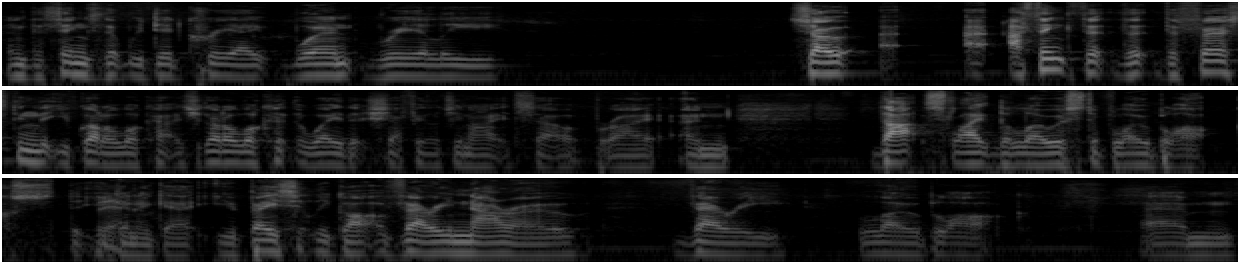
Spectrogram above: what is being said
and the things that we did create weren't really. So I, I think that the, the first thing that you've got to look at is you've got to look at the way that Sheffield United set up, right? And that's like the lowest of low blocks that you're yeah. going to get. You've basically got a very narrow, very low block. Um,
